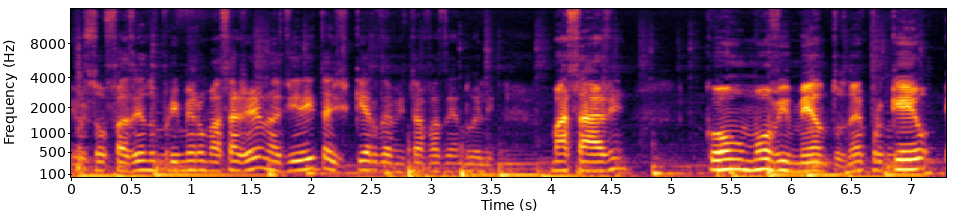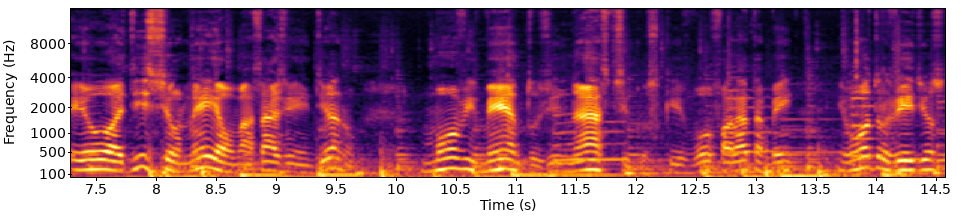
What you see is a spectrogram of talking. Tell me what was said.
eu estou fazendo primeiro massageiro na direita, a esquerda me está fazendo ele massagem com movimentos, né? Porque eu, adicionei ao massagem indiano movimentos ginásticos que vou falar também em outros vídeos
